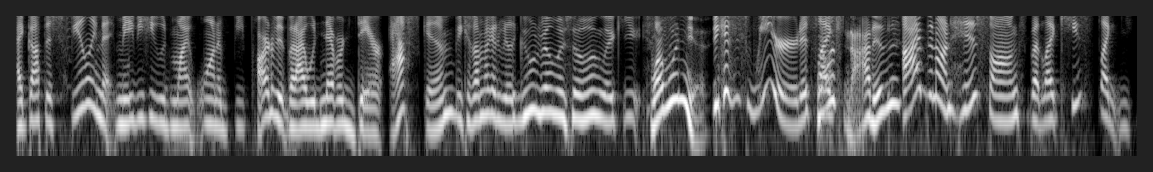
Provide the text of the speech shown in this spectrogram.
I got this feeling that maybe he would might want to be part of it, but I would never dare ask him because I'm not gonna be like, you want to my song? Like you Why wouldn't you? because it's weird. It's no, like it's not, is it? I've been on his songs, but like he's like, I don't know,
